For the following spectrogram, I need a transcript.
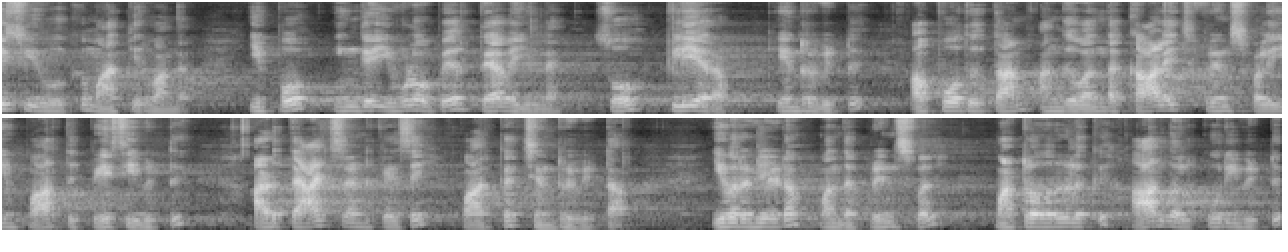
ஐசியூவுக்கு மாற்றிடுவாங்க இப்போது இங்கே இவ்வளோ பேர் தேவையில்லை. ஸோ கிளியர் அப் என்று விட்டு அப்போது தான் அங்கு வந்த காலேஜ் பிரின்ஸ்பலையும் பார்த்து பேசிவிட்டு அடுத்த ஆக்சிடென்ட் கேஸை பார்க்க சென்று விட்டார். இவர்களிடம் வந்த பிரின்ஸ்பல் மற்றவர்களுக்கு ஆறுதல் கூறிவிட்டு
